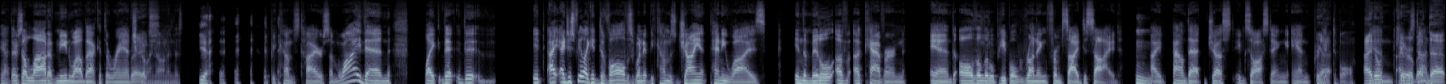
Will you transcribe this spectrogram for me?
yeah there's a lot of meanwhile back at the ranch Right. going on in this Yeah. it becomes tiresome why then like the the it I, I just feel like it devolves when it becomes giant pennywise in the middle of a cavern and all the little people running from side to side Hmm. i found that just exhausting and predictable I don't And care was about done. that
